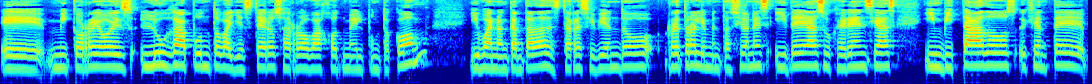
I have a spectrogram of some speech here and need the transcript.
eh, mi correo es luga.ballesteros.hotmail.com y bueno, encantada de estar recibiendo retroalimentaciones, ideas, sugerencias, invitados, gente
